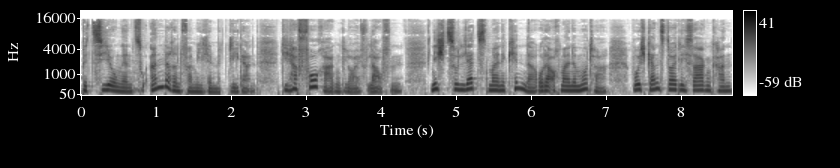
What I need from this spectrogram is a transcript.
Beziehungen zu anderen Familienmitgliedern, die hervorragend laufen. Nicht zuletzt meine Kinder oder auch meine Mutter, wo ich ganz deutlich sagen kann,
